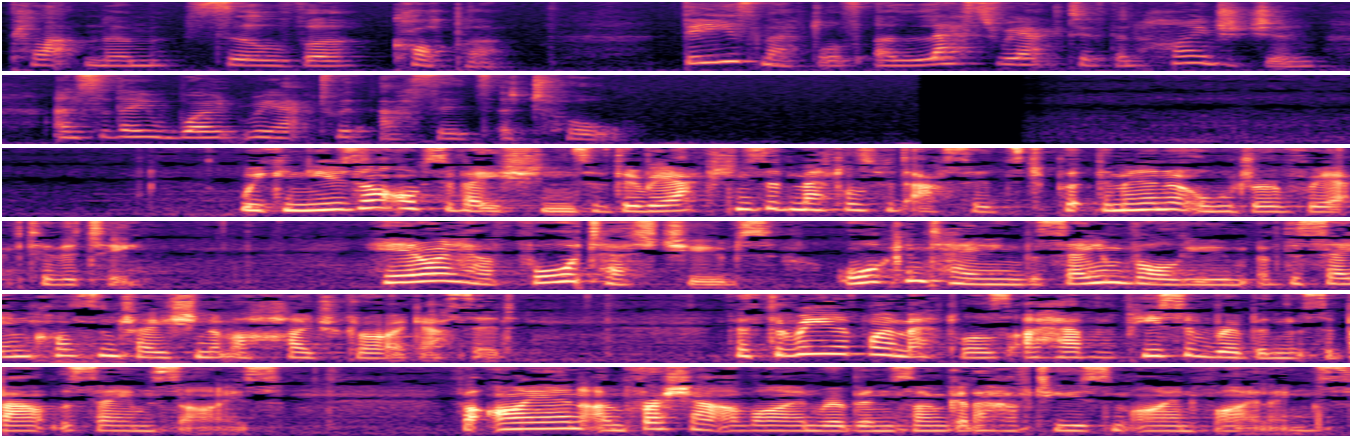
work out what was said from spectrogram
platinum, silver, copper. These metals are less reactive than hydrogen, and so they won't react with acids at all. We can use our observations of the reactions of metals with acids to put them in an order of reactivity. Here I have four test tubes, all containing the same volume of the same concentration of a hydrochloric acid. For three of my metals, I have a piece of ribbon that's about the same size. For iron, I'm fresh out of iron ribbon, so I'm going to have to use some iron filings.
